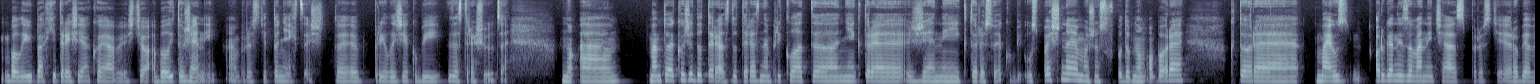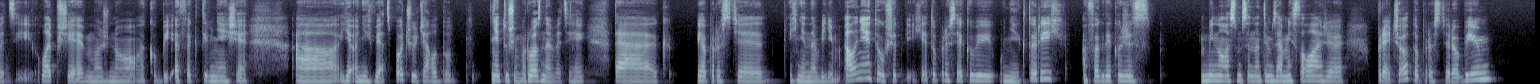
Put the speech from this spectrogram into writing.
boli iba chytrejšie ako ja, vieš čo, a boli to ženy a proste to nechceš. To je príliš akoby zastrašujúce. No a mám to akože doteraz. Doteraz napríklad eh, niektoré ženy, ktoré sú akoby úspešné, možno sú v podobnom obore, ktoré majú organizovaný čas, proste robia veci lepšie, možno akoby efektívnejšie a je o nich viac počuť, alebo netuším, rôzne veci, hej, tak ja proste ich nenavidím. Ale nie je to u všetkých. Je to proste akoby u niektorých a fakt akože s- minula som sa nad tým zamyslela, že prečo to proste robím,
